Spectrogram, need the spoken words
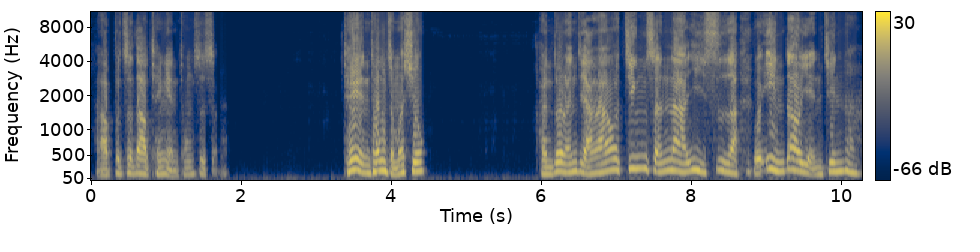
啊不知道天眼通是什么，天眼通怎么修？很多人讲啊，我精神啊意识啊，我印到眼睛啊，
